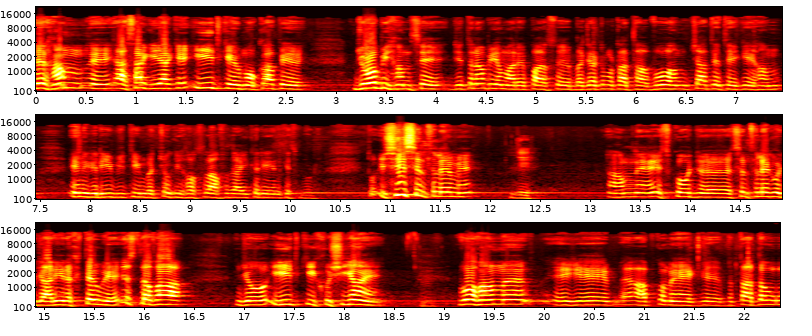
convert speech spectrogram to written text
پھر ہم نے ایسا کیا کہ عید کے موقع پہ جو بھی ہم سے، جتنا بھی ہمارے پاس بجٹ ہوتا تھا، وہ ہم چاہتے تھے کہ ہم ان غریب یتیم بچوں کی حوصلہ افزائی کریں ان کے سپورٹ۔ تو اسی سلسلے میں جی۔ ہم نے اس کو سلسلے کو جاری رکھتے ہوئے اس دفعہ جو عید کی خوشیاں ہیں وہ ہم یہ آپ کو میں بتاتا ہوں۔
